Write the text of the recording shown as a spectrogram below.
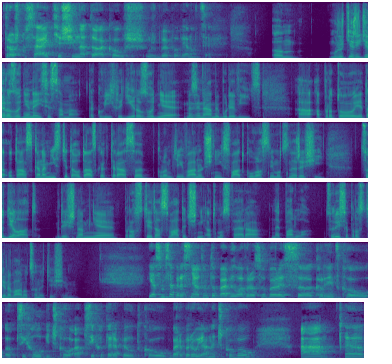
trošku sa aj teším na to, ako už, už bude po Vianociach. Um, Můžu ti říct, že rozhodně nejsi sama. Takových lidí rozhodně mezi námi bude víc. A, a proto je ta otázka na místě, ta otázka, která se kolem těch vánočních svátků vlastně moc neřeší. Co dělat, když na mě prostě ta sváteční atmosféra nepadla? Co když se prostě na Vánoce netěším? Ja som sa presne o tomto bavila v rozhovore s klinickou psychologičkou a psychoterapeutkou Barbarou Janečkovou. A e,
